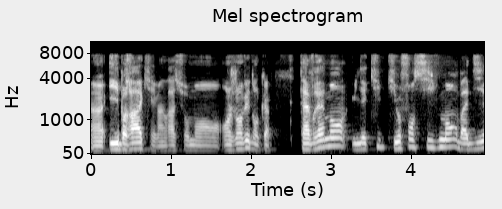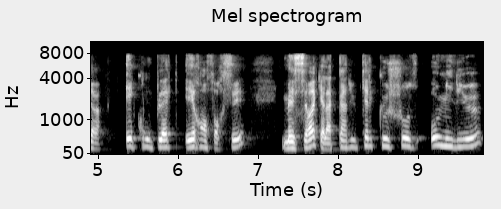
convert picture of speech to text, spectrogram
euh, Ibra qui reviendra sûrement en janvier. Donc, tu as vraiment une équipe qui, offensivement, on va dire, est complète et renforcée mais c'est vrai qu'elle a perdu quelque chose au milieu.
